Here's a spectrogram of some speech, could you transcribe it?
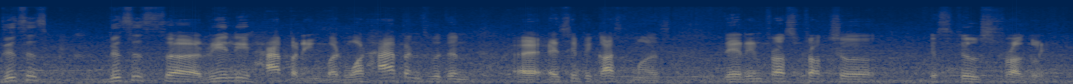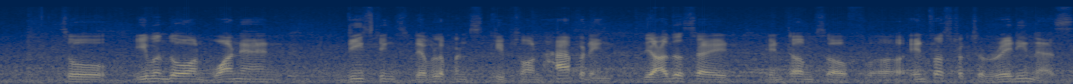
This is this is uh, really happening. But what happens within uh, SAP customers, their infrastructure is still struggling. So even though on one hand these things, developments keeps on happening. The other side, in terms of uh, infrastructure readiness,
